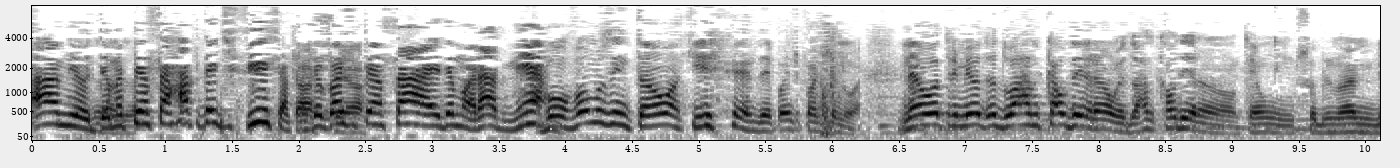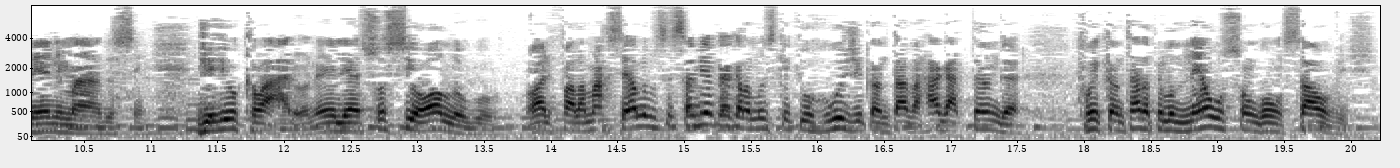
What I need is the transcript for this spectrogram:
Ah, meu Deus, mas pensar rápido é difícil, rapaz. Tá Eu gosto de pensar é demorado mesmo. Bom, vamos então aqui, depois a gente continua. Né, outro e-mail do Eduardo Caldeirão. Eduardo Caldeirão tem um sobrenome bem animado, assim. De Rio Claro, né? Ele é sociólogo. Olha, fala, Marcelo, você sabia que aquela música que o Ruge cantava, Ragatanga, foi cantada pelo Nelson Gonçalves?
